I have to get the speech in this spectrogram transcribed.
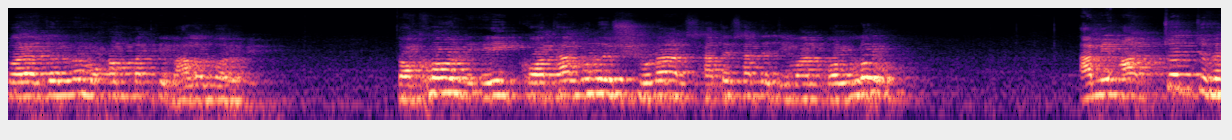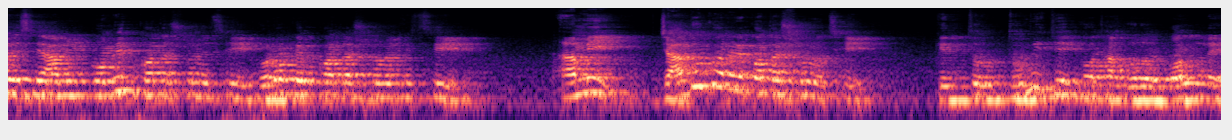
করার জন্য মোহাম্মদকে ভালো করবে তখন এই কথাগুলো শোনার সাথে সাথে জিমান বলল আমি আশ্চর্য হয়েছি আমি কবির কথা শুনেছি গোরকের কথা শুনেছি আমি জাদুকরের কথা শুনেছি কিন্তু তুমি যে কথাগুলো বললে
